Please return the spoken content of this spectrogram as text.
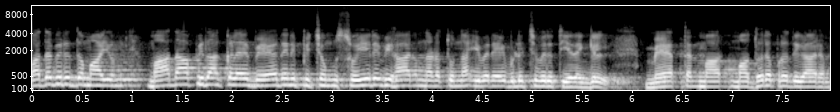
മതവിരുദ്ധമായും മാതാപിതാക്കളെ വേദനിപ്പിച്ചും സ്വൈരവിഹാരം നടത്തുന്ന ഇവരെ വിളിച്ചു വരുത്തിയതെങ്കിൽ മേത്തന്മാർ മധുര പ്രതികാരം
